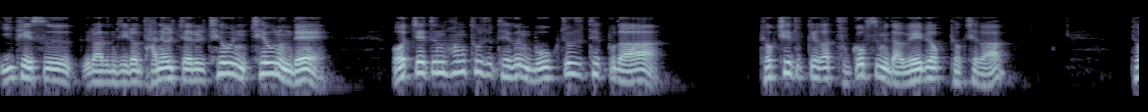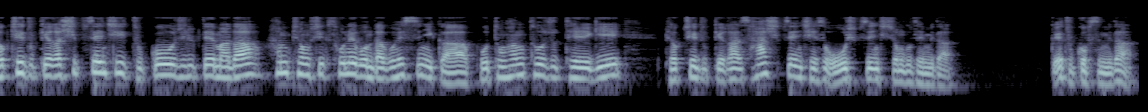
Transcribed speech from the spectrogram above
EPS라든지 이런 단열재를 채우, 채우는데 어쨌든 황토주택은 목조주택보다 벽체 두께가 두껍습니다. 외벽 벽체가. 벽체 두께가 10cm 두꺼워질 때마다 한 평씩 손해본다고 했으니까 보통 황토주택이 벽체 두께가 한 40cm에서 50cm 정도 됩니다. 꽤 두껍습니다.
